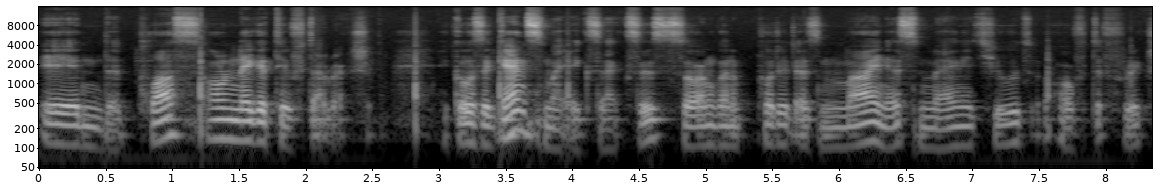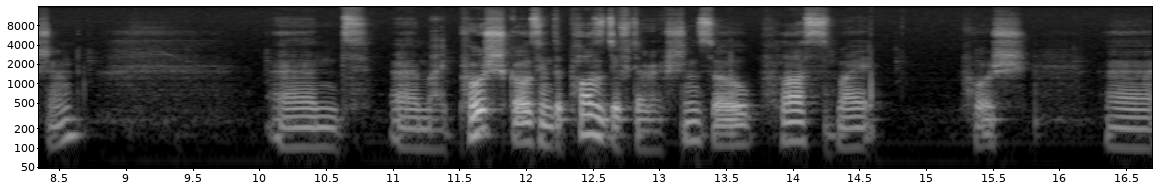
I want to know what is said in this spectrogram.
in the plus or negative direction? It goes against my x-axis, so I'm going to put it as minus magnitude of the friction. And uh, my push goes in the positive direction, so plus my push uh,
